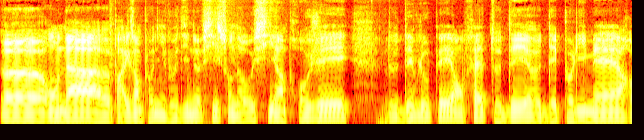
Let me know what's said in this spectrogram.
on a, par exemple, au niveau d'Innovsys, on a aussi un projet de développer en fait des, des polymères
